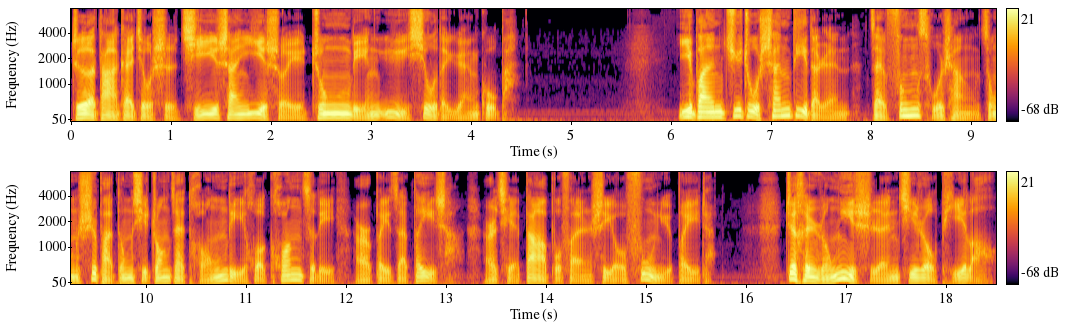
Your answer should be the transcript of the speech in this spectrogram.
这大概就是奇山异水、钟灵毓秀的缘故吧。一般居住山地的人，在风俗上总是把东西装在桶里或筐子里，而背在背上，而且大部分是由妇女背着，这很容易使人肌肉疲劳，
